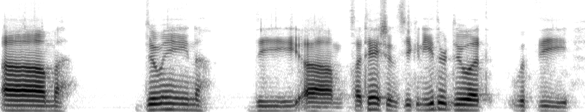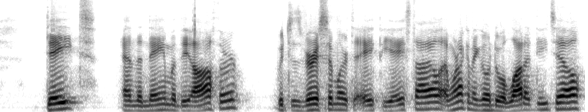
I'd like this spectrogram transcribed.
um, doing the um, citations, you can either do it with the date and the name of the author, which is very similar to APA style, and we're not going to go into a lot of detail.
